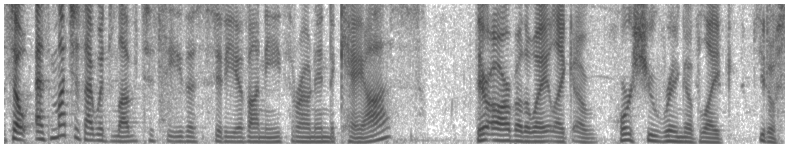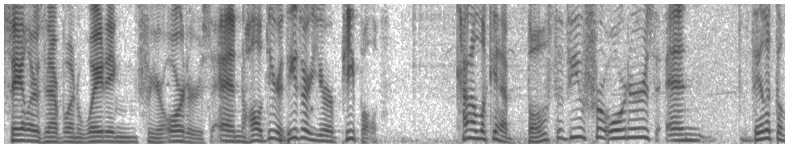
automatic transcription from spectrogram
So, as much as I would love to see the city of Ani thrown into chaos, There are, by the way, like a horseshoe ring of like you know sailors and everyone waiting for your orders. And Haldir, these are your people. Kind of looking at both of you for orders, and they look a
